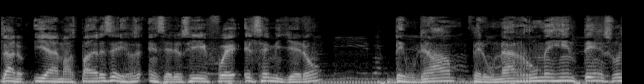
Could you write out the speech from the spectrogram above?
Claro, y además Padres e Hijos, en serio, sí fue el semillero de una, pero una rume gente, eso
